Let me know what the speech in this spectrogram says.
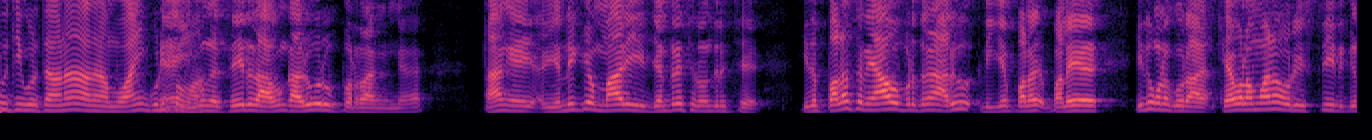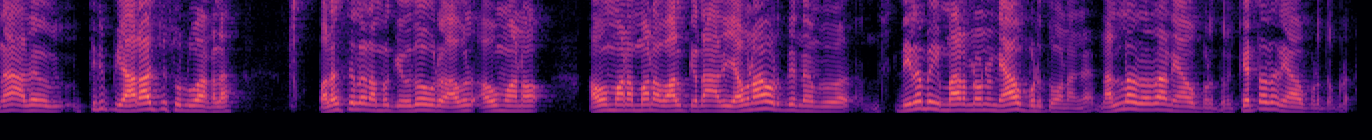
ஊற்றி கொடுத்தாங்கன்னா அதை நம்ம வாங்கி குடிப்போமா? இவங்க செய்கிறது அவங்க அருவறுப்படுறாங்கங்க நாங்கள் என்றைக்கோ மாறி ஜென்ரேஷன் வந்துருச்சு. இது பழசை ஞாபகப்படுத்துகிறேன் அரு நீங்கள் பல பழைய இது உனக்கு ஒரு கேவலமான ஒரு ஹிஸ்ட்ரி இருக்குன்னா அதை திருப்பி யாராச்சும் சொல்லுவாங்களா? பழசில் நமக்கு ஏதோ ஒரு அவ அவமானம். அவமானமான வாழ்க்கை. நான் அது எவனா ஒருத்தர் நம்ம நிலைமை மாறணும்னு ஞாபகப்படுத்துவோம் நாங்கள் நல்லதை தான் ஞாபகப்படுத்தணும். கெட்டதை ஞாபகப்படுத்தக்கூடாது.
